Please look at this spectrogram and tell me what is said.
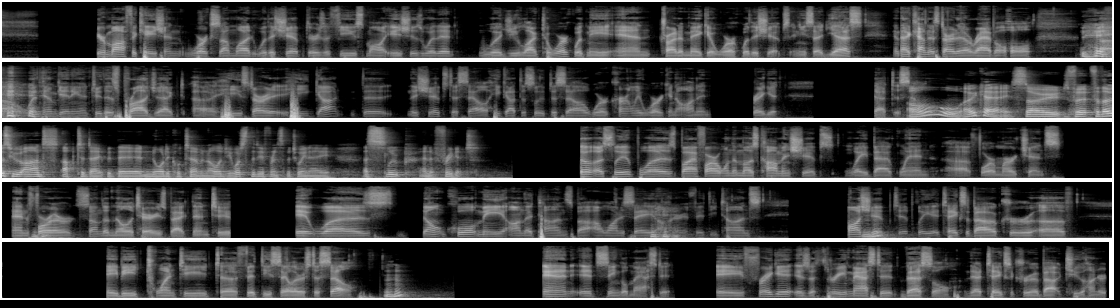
your modification works somewhat with a ship. There's a few small issues with it. Would you like to work with me and try to make it work with the ships?" And he said yes, and that kind of started a rabbit hole uh, with him getting into this project, uh, he started. He got the the ships to sell. He got the sloop to sell. We're currently working on a frigate that to sell. Oh, okay. So for for those who aren't up to date with their nautical terminology, what's the difference between a a sloop and a frigate? So a sloop was by far one of the most common ships way back when uh, for merchants and for some of the militaries back then too. It was don't quote me on the tons, but I want to say 150 tons. Small Mhm. ship typically it takes about a crew of maybe 20 to 50 sailors to sell Mm-hmm. and it's single masted. A frigate is a three masted vessel that takes a crew about 200.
